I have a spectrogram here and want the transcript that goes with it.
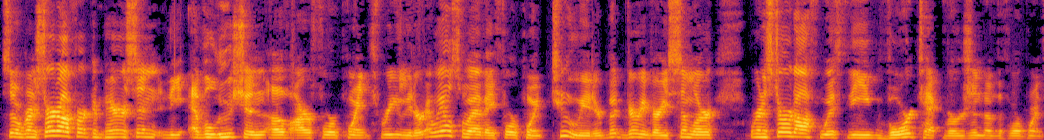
So we're going to start off our comparison, the evolution of our 4.3 liter, and we also have a 4.2 liter, but very, very similar. We're going to start off with the Vortec version of the 4.3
